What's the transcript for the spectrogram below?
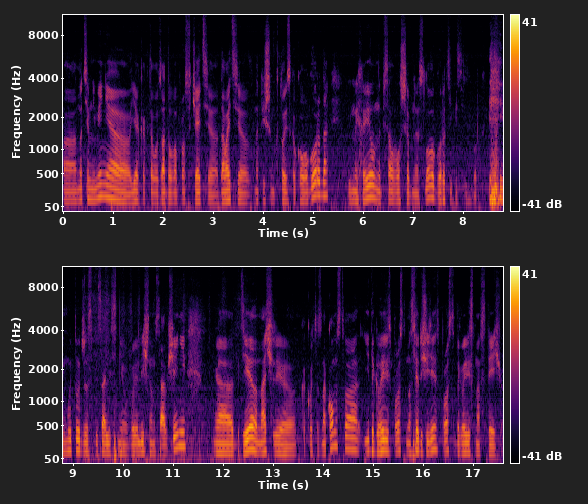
э, но тем не менее я как-то вот задал вопрос в чате, давайте напишем, кто из какого города, и Михаил написал волшебное слово «город Екатеринбург». И мы тут же списались с ним в личном сообщении, где начали какое-то знакомство и договорились просто на следующий день, просто договорились на встречу.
